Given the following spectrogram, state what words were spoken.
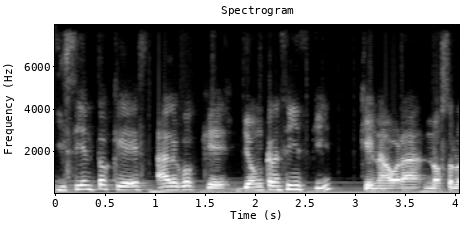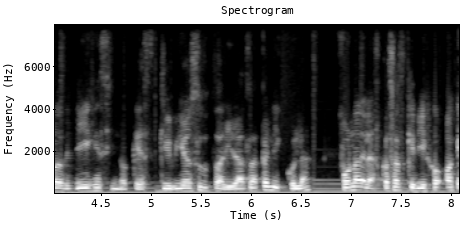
Y siento que es algo que John Krasinski quien ahora no solo dirige, sino que escribió en su totalidad la película, fue una de las cosas que dijo, ok,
